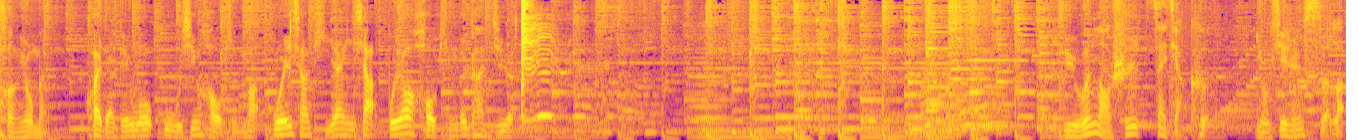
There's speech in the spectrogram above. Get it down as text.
朋友们，快点给我五星好评吧，我也想体验一下不要好评的感觉。语文老师在讲课，有些人死了，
